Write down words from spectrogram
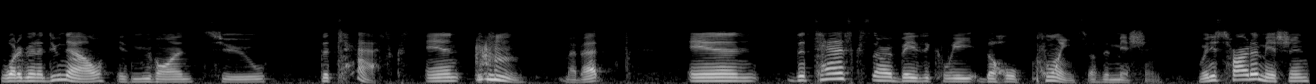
What we're going to do now is move on to the tasks. And, my bad. And the tasks are basically the whole point of the mission. When you start a mission,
